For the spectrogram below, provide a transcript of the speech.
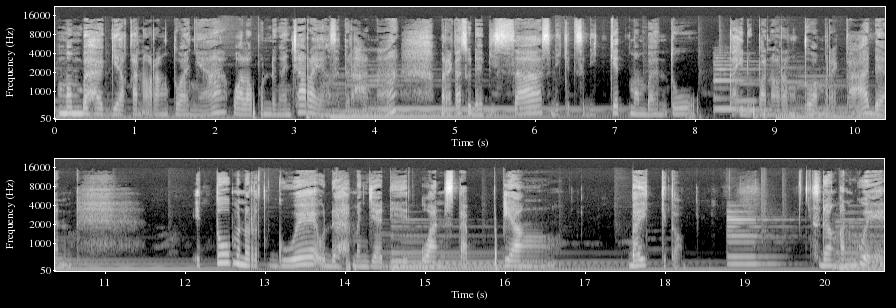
membahagiakan orang tuanya walaupun dengan cara yang sederhana. Mereka sudah bisa sedikit-sedikit membantu kehidupan orang tua mereka dan itu menurut gue udah menjadi one step yang baik gitu. Sedangkan gue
